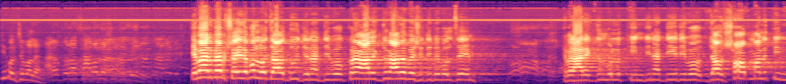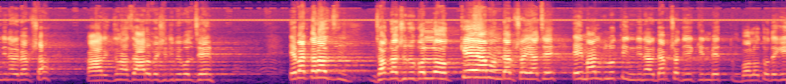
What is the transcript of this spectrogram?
কি বলছে, বলেন? এবার ব্যবসায়ীরা বলল, যাও, দুই দিনার দিব। আরেকজন আরও বেশি দিবে, বলছে। এবার আরেকজন বলল, তিন দিনার দিয়ে দিব। যাও, সব মালে তিন দিনের ব্যবসা। আরেকজন আছে, আরও বেশি দিবে, বলছে। এবার তারা ঝগড়া শুরু করল, কে এমন ব্যবসায়ী আছে? এই মালগুলো তিন দিনার ব্যবসা দিয়ে কিনবে, বলো তো দেখি।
